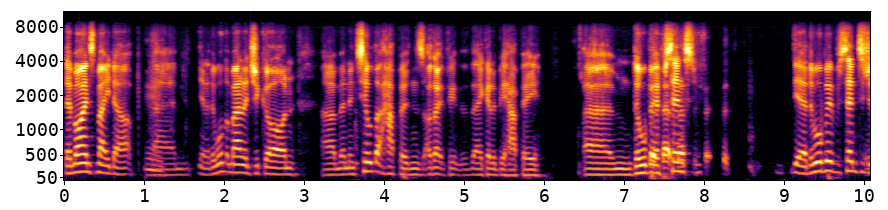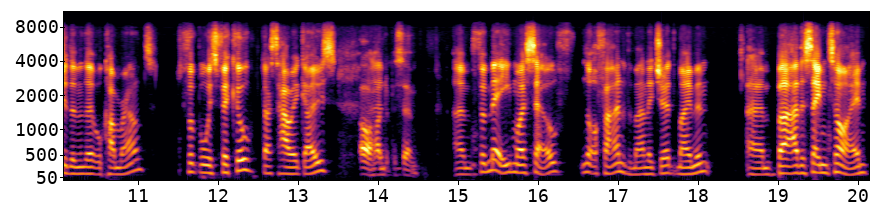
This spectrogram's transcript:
Their mind's made up. Mm. Um, you know, they want the manager gone, um, and until that happens, I don't think that they're going to be happy. Um, there will be but a percentage. But... Yeah, there will be a percentage of them that will come around. Football is fickle. That's how it goes. Oh, 100 percent. Um, for me, myself, not a fan of the manager at the moment. Um, but at the same time,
